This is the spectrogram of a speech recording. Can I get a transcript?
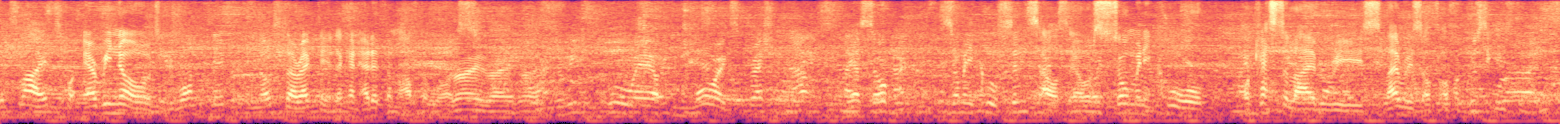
in slides for every node in one click the notes directly and I can edit them afterwards. Right, right, right. It's a really cool way of more expression. There are so, so many cool synths out there, or so many cool orchestra libraries, libraries of, of acoustic instruments,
